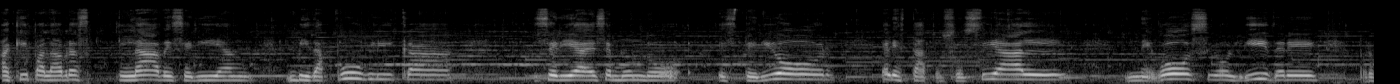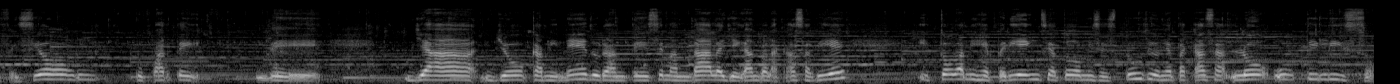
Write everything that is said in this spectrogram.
aquí palabras clave serían vida pública, sería ese mundo exterior, el estatus social, negocio, líderes, profesión, tu parte de ya yo caminé durante ese mandala llegando a la casa 10 y toda mis experiencias, todos mis estudios en esta casa lo utilizo.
